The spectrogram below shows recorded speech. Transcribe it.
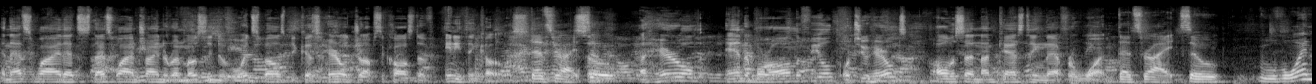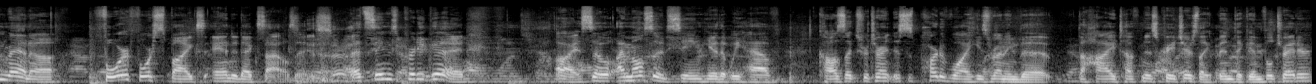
And that's why that's that's why I'm trying to run mostly devoid spells because Herald drops the cost of anything colorless. That's right. So, So a Herald and a Baral on the field, or two Heralds, all of a sudden I'm casting that for one. that's right. So one mana, four four spikes, and it exiles it. Yes, sir. That seems pretty good. All right, so I'm also seeing here that we have Kozilek's return. This is part of why he's running the the high toughness creatures like Benthic Infiltrator.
